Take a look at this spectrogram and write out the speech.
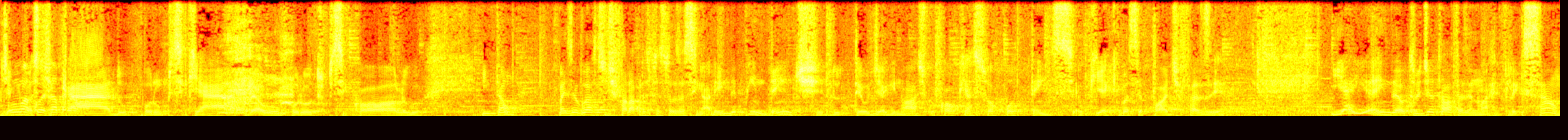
diagnosticado por um psiquiatra ou por outro psicólogo. Então, mas eu gosto de falar para as pessoas assim, olha, independente do teu diagnóstico, qual que é a sua potência, o que é que você pode fazer. E aí ainda outro dia eu estava fazendo uma reflexão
